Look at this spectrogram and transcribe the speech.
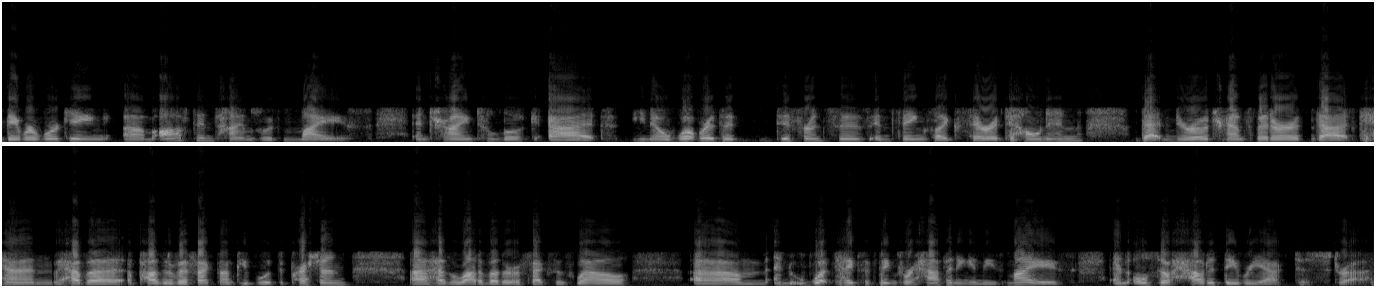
they were working um, oftentimes with mice and trying to look at, you know, what were the differences in things like serotonin, that neurotransmitter that can have a, a positive effect on people with depression, uh, has a lot of other effects as well. Um, and what types of things were happening in these mice, and also how did they react to stress.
